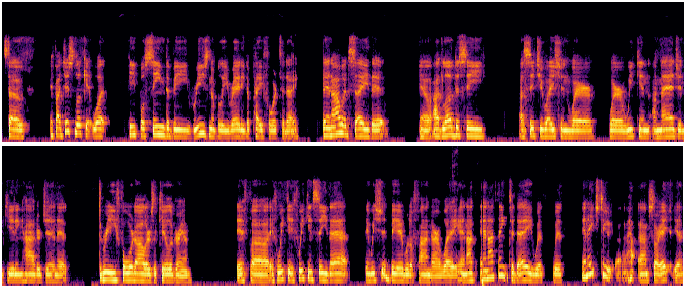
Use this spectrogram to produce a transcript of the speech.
So if i just look at what people seem to be reasonably ready to pay for today then i would say that you know i'd love to see a situation where where we can imagine getting hydrogen at three four dollars a kilogram. If uh, if we can, if we can see that then we should be able to find our way. And I and I think today with with and H two, uh, I'm sorry, yeah,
